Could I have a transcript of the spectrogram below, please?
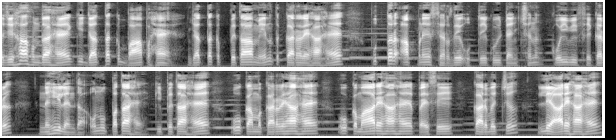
ਅਜਿਹਾ ਹੁੰਦਾ ਹੈ ਕਿ ਜਦ ਤੱਕ ਬਾਪ ਹੈ, ਜਦ ਤੱਕ ਪਿਤਾ ਮਿਹਨਤ ਕਰ ਰਿਹਾ ਹੈ, ਪੁੱਤਰ ਆਪਣੇ ਸਿਰ ਦੇ ਉੱਤੇ ਕੋਈ ਟੈਨਸ਼ਨ, ਕੋਈ ਵੀ ਫਿਕਰ ਨਹੀਂ ਲੈਂਦਾ। ਉਹਨੂੰ ਪਤਾ ਹੈ ਕਿ ਪਿਤਾ ਹੈ, ਉਹ ਕੰਮ ਕਰ ਰਿਹਾ ਹੈ, ਉਹ ਕਮਾ ਰਿਹਾ ਹੈ, ਪੈਸੇ ਘਰ ਵਿੱਚ ਲਿਆ ਰਿਹਾ ਹੈ,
